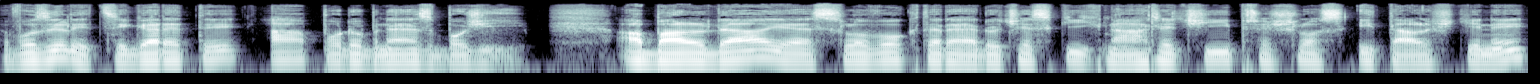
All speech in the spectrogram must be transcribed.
vozily cigarety a podobné zboží. A balda je slovo, které do českých nářečí přešlo z italštiny,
